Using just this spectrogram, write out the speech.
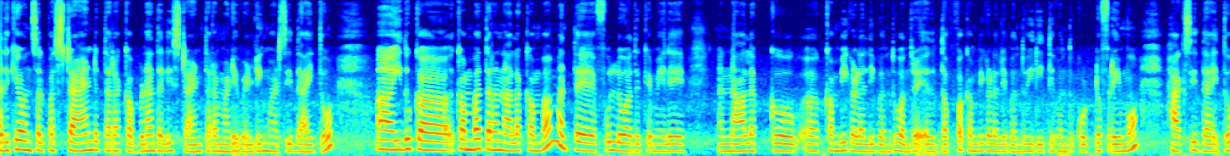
ಅದಕ್ಕೆ ಒಂದು ಸ್ವಲ್ಪ ಸ್ಟ್ಯಾಂಡ್ ಥರ ಕಬ್ಬಣದಲ್ಲಿ ಸ್ಟ್ಯಾಂಡ್ ಥರ ಮಾಡಿ ವೆಲ್ಡಿಂಗ್ ಮಾಡಿಸಿದ್ದಾಯಿತು. ಇದು ಕಂಬ ಥರ ನಾಲ್ಕು ಕಂಬ ಮತ್ತು ಫುಲ್ಲು ಅದಕ್ಕೆ ಮೇಲೆ ನಾಲ್ಕು ಕಂಬಿಗಳಲ್ಲಿ ಬಂದು, ಅಂದರೆ ದಪ್ಪ ಕಂಬಿಗಳಲ್ಲಿ ಬಂದು ಈ ರೀತಿ ಒಂದು ಕೊಟ್ಟು ಫ್ರೇಮು ಹಾಕ್ಸಿದ್ದಾಯಿತು.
